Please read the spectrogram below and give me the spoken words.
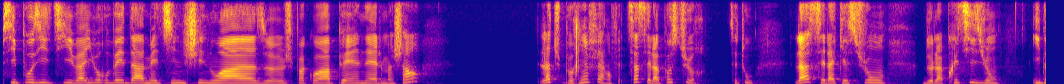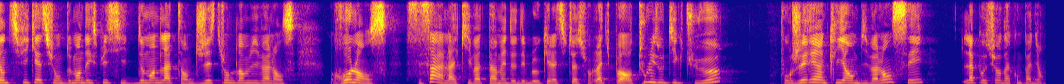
psy positive, ayurveda, médecine chinoise, je sais pas quoi, PNL, machin. Là, tu peux rien faire en fait. Ça, c'est la posture. C'est tout. Là, c'est la question de la précision, identification, demande explicite, demande latente, gestion de l'ambivalence, relance. C'est ça là qui va te permettre de débloquer la situation. Là, tu peux avoir tous les outils que tu veux pour gérer un client ambivalent, c'est la posture d'accompagnant,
